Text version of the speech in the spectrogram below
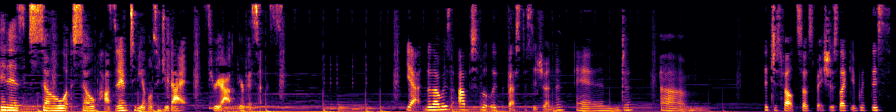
it is so, so positive to be able to do that throughout your business. Yeah, no, that was absolutely the best decision. And, um, it just felt so spacious. Like with this,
